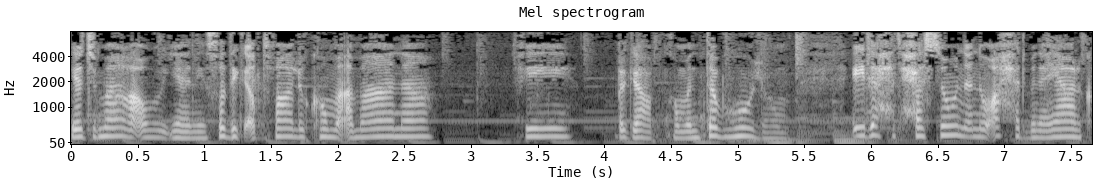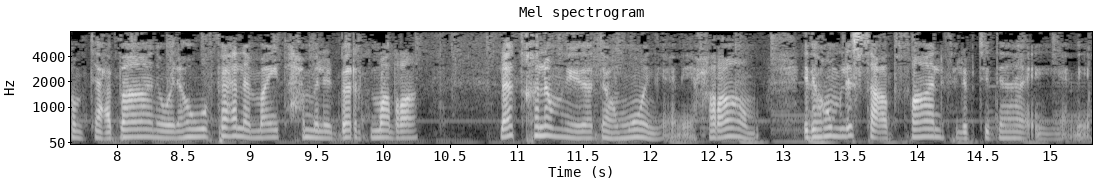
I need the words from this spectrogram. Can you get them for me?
يا جماعة أو يعني صدق أطفالكم أمانة في رقابكم. انتبهوا لهم. إذا حتحسون أنه أحد من عيالكم تعبان ولا هو فعلا ما يتحمل البرد مرة لا تخلوهم يداومون يعني حرام. إذا هم لسه أطفال في الابتدائي يعني.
